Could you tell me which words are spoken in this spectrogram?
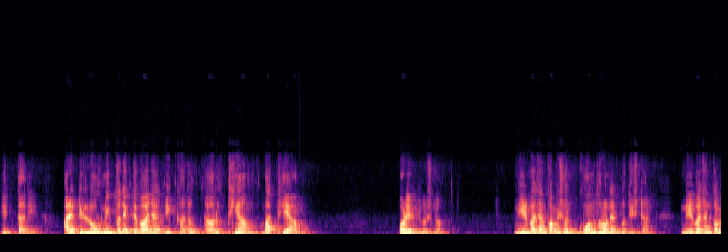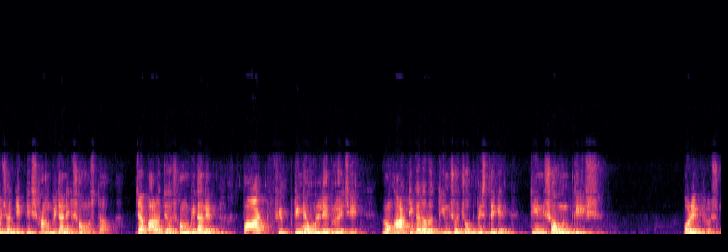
ইত্যাদি। আরেকটি লোকনৃত্য দেখতে পাওয়া যায়, বিখ্যাত, তা হলো থিয়াম বা থেয়াম। পরের প্রশ্ন, নির্বাচন কমিশন কোন ধরনের প্রতিষ্ঠান? নির্বাচন কমিশন একটি সাংবিধানিক সংস্থা, যা ভারতীয় সংবিধানের পার্ট ফিফটিনে উল্লেখ রয়েছে এবং আর্টিকেল হলো তিনশো চব্বিশ থেকে তিনশো উনত্রিশ। পরের প্রশ্ন,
